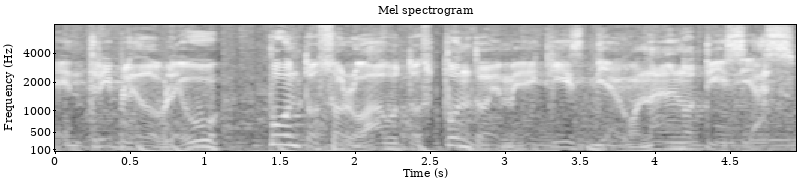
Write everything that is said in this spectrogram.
en www.soloautos.mx diagonal noticias.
